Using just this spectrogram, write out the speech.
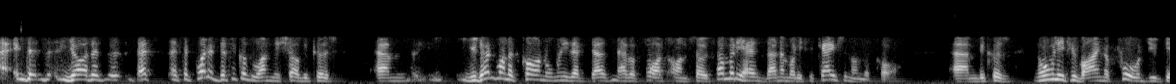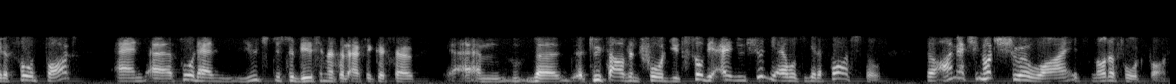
uh, the, the, yeah, the, that's that's a quite a difficult one, Michelle, because um, you don't want a car normally that doesn't have a part on. So somebody has done a modification on the car, um, because normally if you're buying a Ford, you get a Ford part, and uh, Ford has huge distribution in South Africa. So um, the, the 2000 Ford, you'd still be you should be able to get a part still. So I'm actually not sure why it's not a Ford part.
